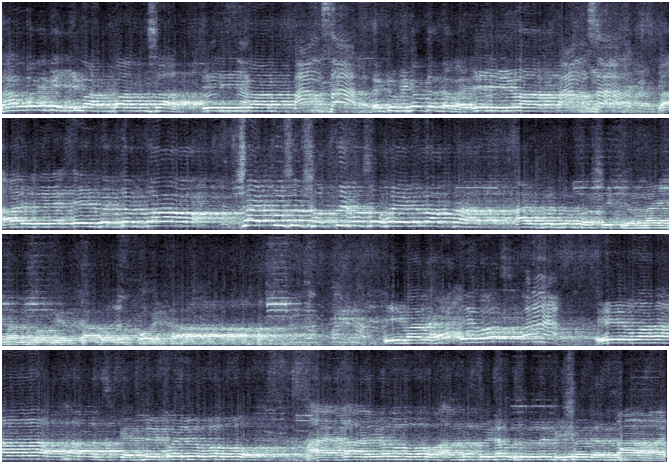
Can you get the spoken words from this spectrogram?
না লাগে কি ইমান। পাংসা ইমান একটু বিজ্ঞাপ দেন না ভাই ইমান। তাহলে এই পর্যন্ত ষাট বছর সত্তর বছর হয়ে গেল আপনার। আজ পর্যন্ত শিখলেন না ইমান ভঙ্গের কারণ কয়টা? ইমান হ্যাঁ এওয়াজ এওয়াজ কেমনে করো হায় হায় ও আমরা তো এটা হুজুরের বিষয় দেন নাই।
